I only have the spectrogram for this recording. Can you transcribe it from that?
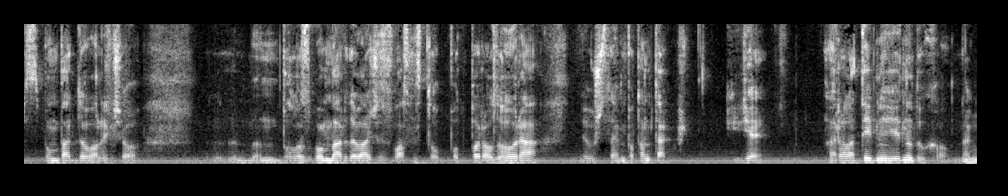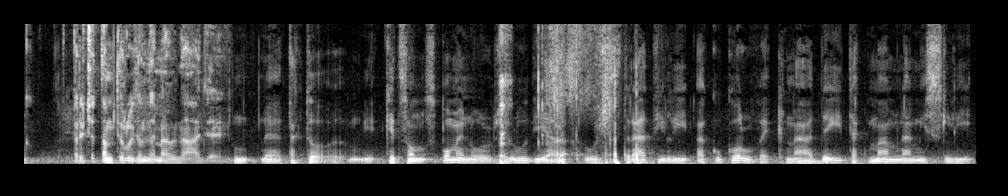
zbombardovali, čo bolo zbombardovať, že vlastne s tou podporou z hora, už sa im potom tak ide relatívne jednoducho. Tak mm. Prečo tam tí ľudia nemajú nádej? Takto, keď som spomenul, že ľudia už strátili akúkoľvek nádej, tak mám na mysli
